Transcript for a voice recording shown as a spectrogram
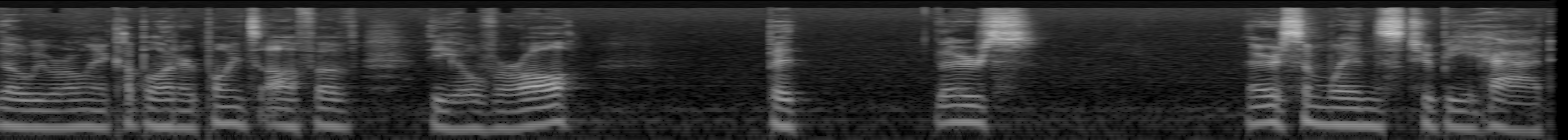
though we were only a couple hundred points off of the overall. But there's there's some wins to be had.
